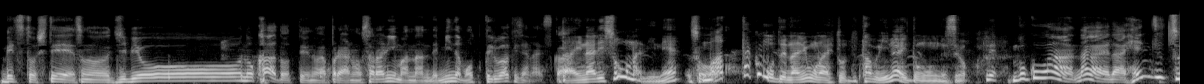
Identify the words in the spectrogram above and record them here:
別として、その、持病のカードっていうのはやっぱりあの、サラリーマンなんでみんな持ってるわけじゃないですか。大なり小なりね、そう全く持って何もない人って多分いないと思うんですよ。で、僕は長い間、偏頭痛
